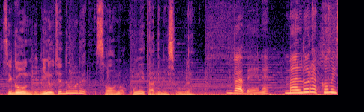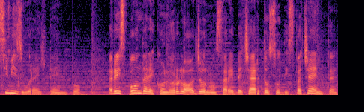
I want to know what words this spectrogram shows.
Secondi, minuti ed ore sono unità di misura. Va bene, ma allora come si misura il tempo? Rispondere con l'orologio non sarebbe certo soddisfacente.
